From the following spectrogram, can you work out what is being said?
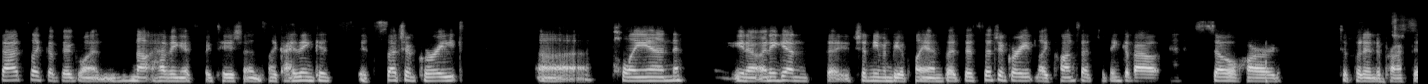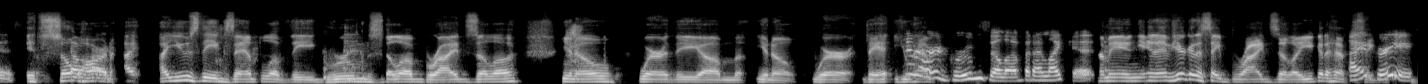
that's like a big one not having expectations. Like i think it's it's such a great uh plan you know and again it shouldn't even be a plan but it's such a great like concept to think about and it's so hard to put into practice. It's so, so hard. hard. I, I use the example of the groomzilla, bridezilla, you know, where the um, you know, where they you I've have heard groomzilla, but I like it. I mean, you know, if you're gonna say bridezilla, you're gonna have to I say agree.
